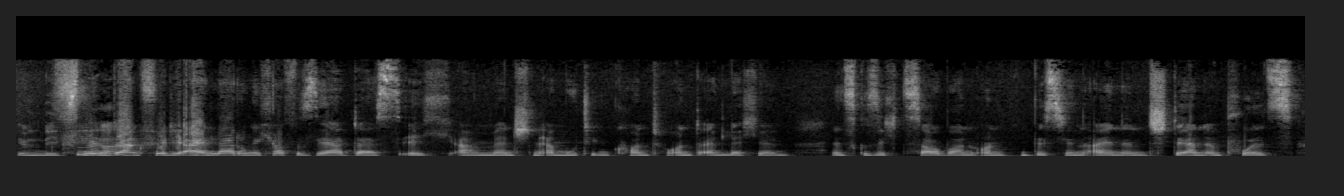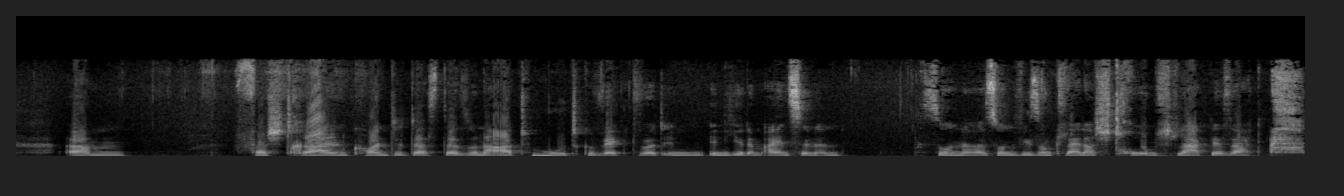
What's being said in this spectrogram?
Im nächsten Vielen Jahr. Dank für die Einladung. Ich hoffe sehr, dass ich äh, Menschen ermutigen konnte und ein Lächeln ins Gesicht zaubern und ein bisschen einen Sternimpuls ähm, verstrahlen konnte, dass da so eine Art Mut geweckt wird in, in jedem Einzelnen. So, eine, so ein, wie so ein kleiner Stromschlag, der sagt, ach,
